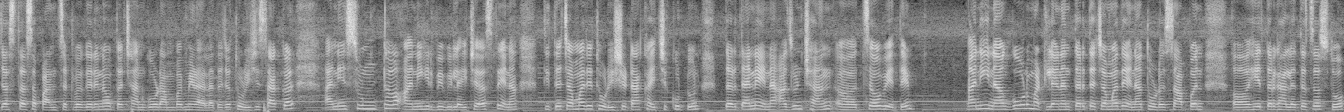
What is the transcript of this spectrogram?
जास्त असा पानसट वगैरे नव्हता छान गोड आंबा मिळाला त्याच्यात थोडीशी साखर आणि सुंठ आणि हिरवी विलायची असते ना ती त्याच्यामध्ये थोडीशी टाकायची कुटून तर त्याने ना अजून छान चव येते. 7 आणि ना गोड म्हटल्यानंतर त्याच्यामध्ये ना थोडंसं आपण हे तर घालतच असतो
